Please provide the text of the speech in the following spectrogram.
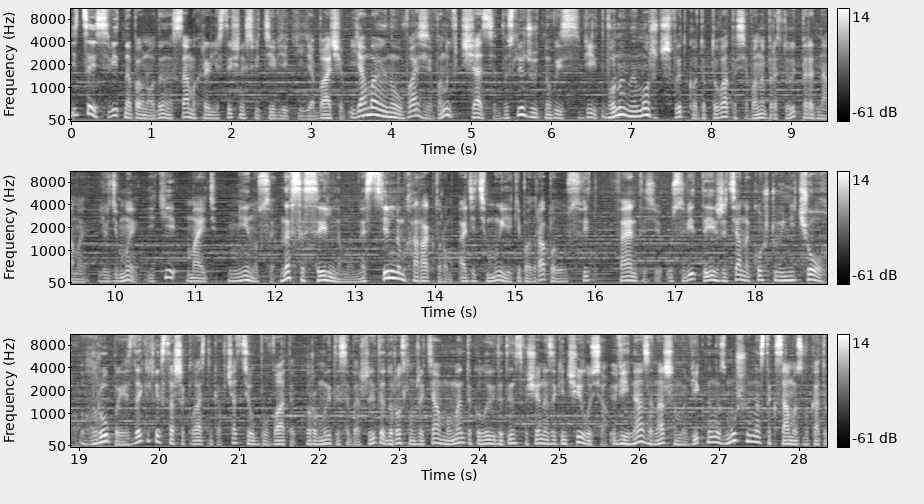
І цей світ, напевно, один із самих реалістичних світів, які я бачив. Я маю на увазі, вони вчаться, досліджують новий світ. Вони не можуть швидко адаптуватися, вони предстають перед нами людьми, які мають мінуси, не всесильними, не стільним характером, а дітьми, які потрапили у світ. Фентезі, у світ, та їх життя не коштує нічого. Групи із декількох старшокласників вчаться убивати, кормити себе, жити дорослим життям в моменти, коли їх дитинство ще не закінчилося. Війна за нашими вікнами змушує нас так само звикати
